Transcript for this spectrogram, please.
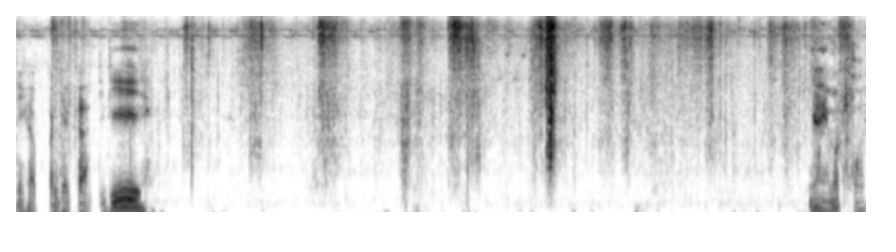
นี่ครับบรรยากาศดีๆใหญ่มาขอบ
